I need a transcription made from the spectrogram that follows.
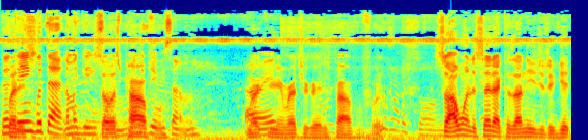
the but thing with that, I'm gonna give you so something. it's Let me powerful. give you something. All Mercury right. in retrograde is powerful for it. So I wanted to say that because I need you to get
